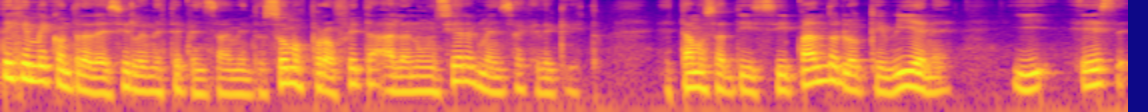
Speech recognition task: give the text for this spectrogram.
Déjeme contradecirle en este pensamiento. Somos profeta al anunciar el mensaje de Cristo. Estamos anticipando lo que viene y es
